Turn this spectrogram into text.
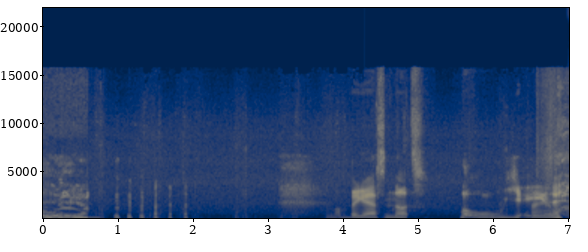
Oh yeah. My big ass nuts. Oh yeah.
